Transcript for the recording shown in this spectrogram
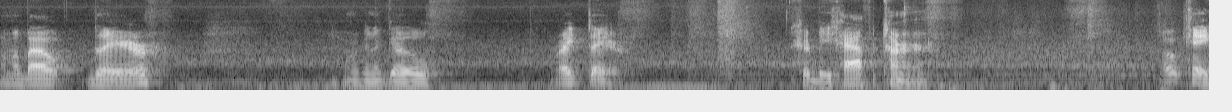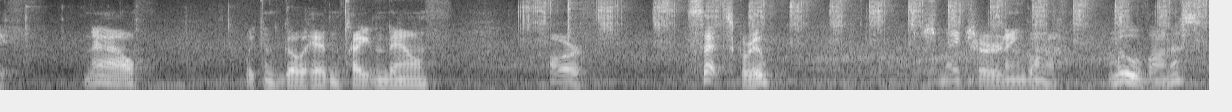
I'm about there. We're gonna go right there. Should be half a turn. Okay, now we can go ahead and tighten down our set screw. Just make sure it ain't gonna move on us.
